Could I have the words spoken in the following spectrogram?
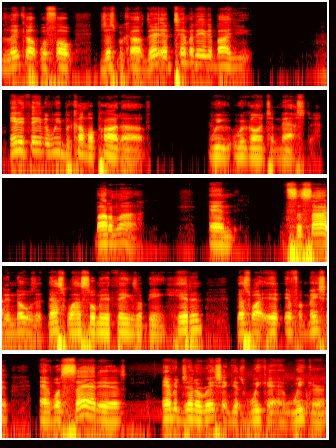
link up with folk just because they're intimidated by you. Anything that we become a part of, we, we're going to master. Bottom line. And society knows it. That's why so many things are being hidden. That's why information. And what's sad is every generation gets weaker and weaker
